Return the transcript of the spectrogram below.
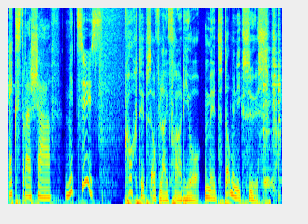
Extra scharf mit Süß. Kochtipps auf Live-Radio mit Dominik Süß.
